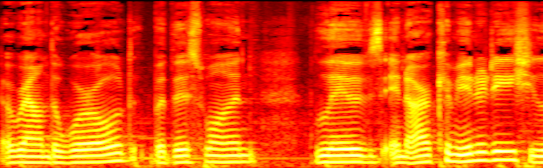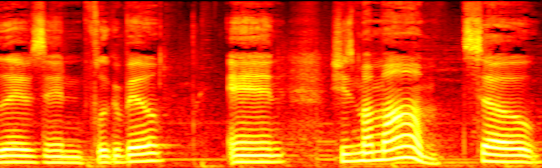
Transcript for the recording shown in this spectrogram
around the world. But this one lives in our community. She lives in Pflugerville, and she's my mom. So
